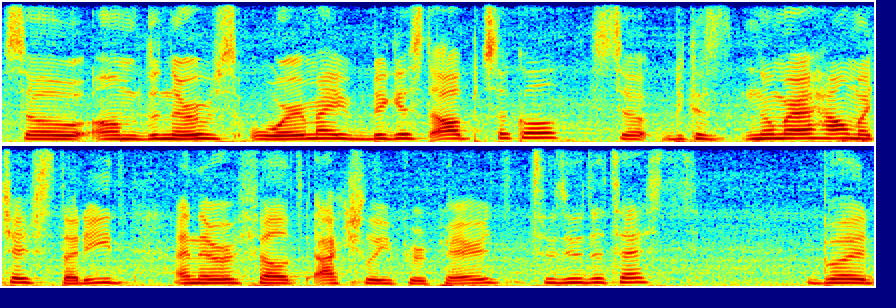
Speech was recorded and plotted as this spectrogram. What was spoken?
So um the nerves were my biggest obstacle. So because no matter how much I've studied, I never felt actually prepared to do the tests. But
